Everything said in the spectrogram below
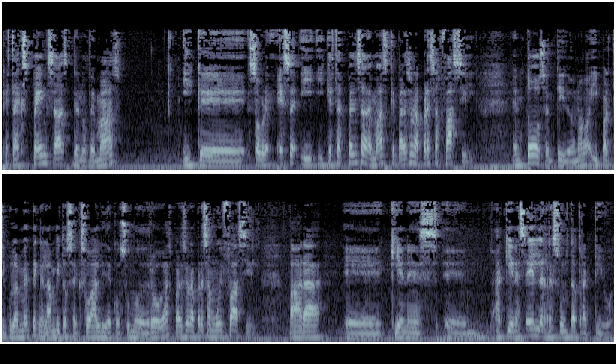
que está a expensas de los demás, y que sobre ese y, que esta expensa además que parece una presa fácil en todo sentido no y particularmente en el ámbito sexual y de consumo de drogas parece una presa muy fácil para eh, quienes eh, a quienes él les resulta atractivo.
